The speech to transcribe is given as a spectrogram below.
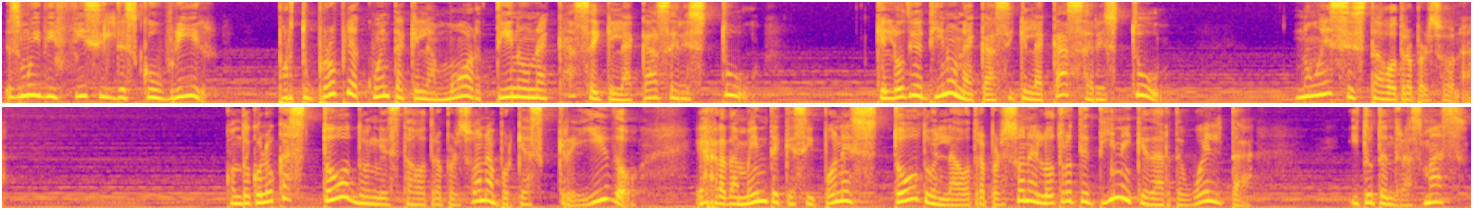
es muy difícil descubrir por tu propia cuenta que el amor tiene una casa y que la casa eres tú. Que el odio tiene una casa y que la casa eres tú no es esta otra persona. Cuando colocas todo en esta otra persona porque has creído erradamente que si pones todo en la otra persona, el otro te tiene que dar de vuelta y tú tendrás más.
